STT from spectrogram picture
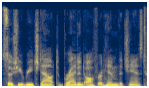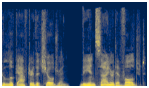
so she reached out to Brad and offered him the chance to look after the children, the insider divulged.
